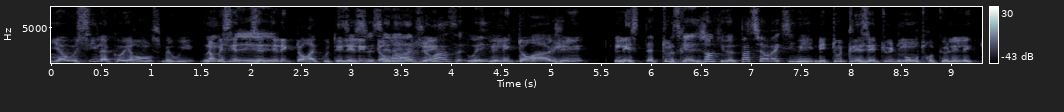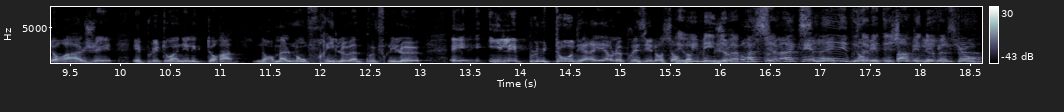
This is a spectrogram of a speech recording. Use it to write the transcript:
Il y a aussi la cohérence, mais oui. Non, mais c'est l'électorat. Écoutez, l'électorat âgé. L'électorat âgé parce qu'il y a des gens qui ne veulent pas se faire vacciner. Oui, mais toutes les études montrent que l'électorat âgé est plutôt un électorat normalement frileux, un peu frileux, et il est plutôt derrière le président sortant. oui, mais il ne va pas se faire vacciner. Vous avez des gens qui ne veulent pas.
